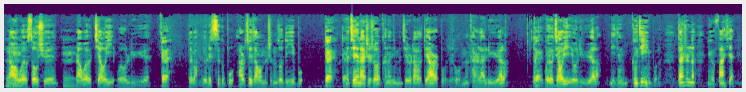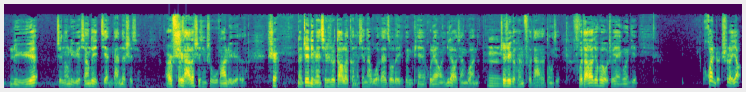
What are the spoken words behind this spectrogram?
然后我有搜寻，嗯然后我有交易，我有履约，对对吧？有这四个步，而最早我们只能做第一步。对对那接下来是说，可能你们进入到了第二步，就是我们开始来履约了。对对我有交易，有履约了，已经更进一步了。但是呢，你会发现履约只能履约相对简单的事情，而复杂的事情是无法履约的。是，那这里面其实就到了可能现在我在做的一个跟偏互联网医疗相关的，嗯，这是一个很复杂的东西。复杂了就会有出现一个问题：患者吃了药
